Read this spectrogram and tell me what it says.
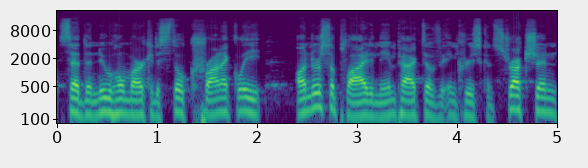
said the new home market is still chronically undersupplied and the impact of increased construction,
